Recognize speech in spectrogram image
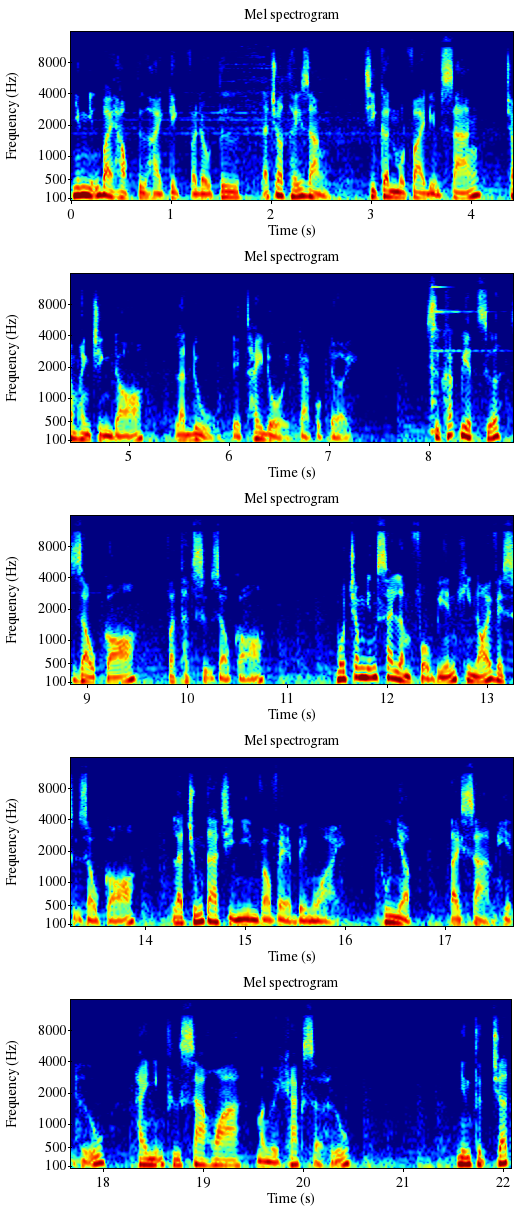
nhưng những bài học từ hài kịch và đầu tư đã cho thấy rằng chỉ cần một vài điểm sáng trong hành trình đó là đủ để thay đổi cả cuộc đời. Sự khác biệt giữa giàu có và thật sự giàu có. Một trong những sai lầm phổ biến khi nói về sự giàu có là chúng ta chỉ nhìn vào vẻ bề ngoài, thu nhập, tài sản hiện hữu hay những thứ xa hoa mà người khác sở hữu. Nhưng thực chất,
